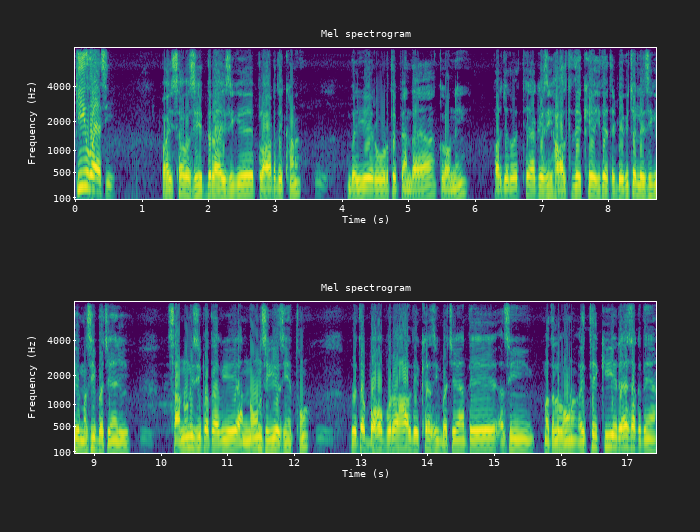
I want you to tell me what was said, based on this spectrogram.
ਕੀ ਹੋਇਆ ਸੀ? ਭਾਈ ਸਾਹਿਬ ਅਸੀਂ ਇੱਧਰ ਆਏ ਸੀਗੇ ਪਲਾਟ ਦੇਖਣ। ਬਈ ਇਹ ਰੋਡ ਤੇ ਪੈਂਦਾ ਆ ਕਲੋਨੀ ਪਰ ਜਦੋਂ ਇੱਥੇ ਆ ਕੇ ਅਸੀਂ ਹਾਲਤ ਦੇਖੇ ਅਸੀਂ ਤਾਂ ਇੱਥੇ ਡਿੱਗ ਚੱਲੇ ਸੀਗੇ ਮਸੀਂ ਬਚੇ ਆ ਜੀ। ਸਾਨੂੰ ਨਹੀਂ ਸੀ ਪਤਾ ਵੀ ਇਹ ਅਨਨੋਨ ਸੀਗੇ ਅਸੀਂ ਇੱਥੋਂ। ਉਹ ਤਾਂ ਬਹੁਤ ਬੁਰਾ ਹਾਲ ਦੇਖਿਆ ਅਸੀਂ ਬਚੇ ਆ ਤੇ ਅਸੀਂ ਮਤਲਬ ਹੁਣ ਇੱਥੇ ਕੀ ਰਹਿ ਸਕਦੇ ਆ?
